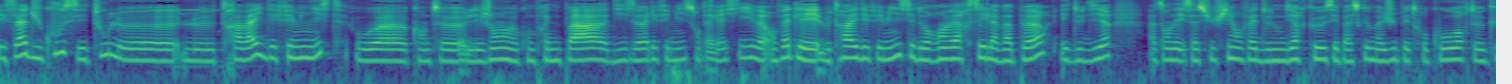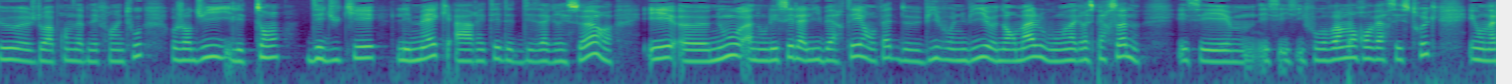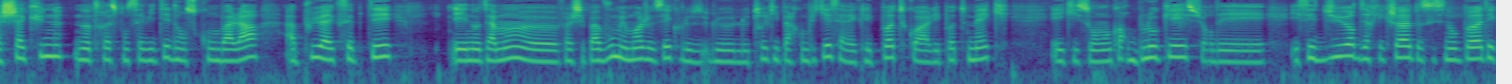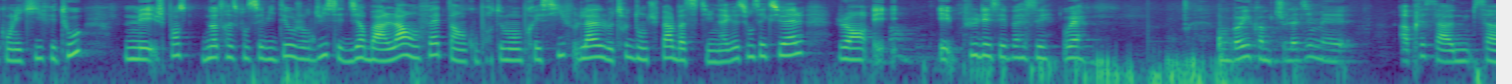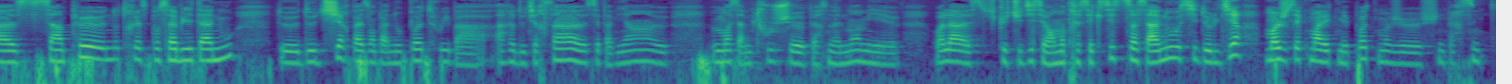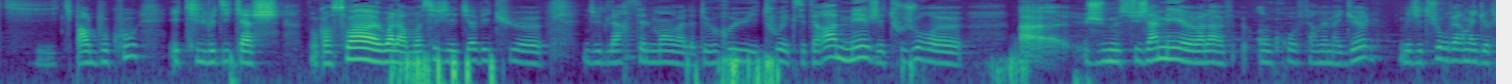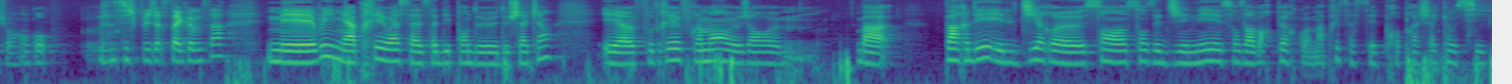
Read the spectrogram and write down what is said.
Et ça, du coup, c'est tout le, le travail des féministes, euh, quand euh, les gens euh, comprennent pas, disent euh, les féministes sont agressives. En fait, le travail des féministes, c'est de renverser la vapeur et de dire attendez, ça suffit en fait de nous dire que c'est parce que ma jupe est trop courte, que je dois apprendre à me défendre et tout. Aujourd'hui, il est temps d'éduquer les mecs à arrêter d'être des agresseurs. Et euh, nous à nous laisser la liberté en fait de vivre une vie euh, normale où on agresse personne. Et c'est euh, et c'est- il faut vraiment renverser ce truc. Et on a chacune notre responsabilité dans ce combat-là à plus accepter. Et notamment enfin je sais pas vous mais moi je sais que le, le- le truc hyper compliqué c'est avec les potes quoi. Les potes mecs et qui sont encore bloqués sur des et c'est dur de dire quelque chose parce que c'est nos potes et qu'on les kiffe et tout mais je pense que notre responsabilité aujourd'hui, c'est de dire, bah là, en fait, t'as un comportement oppressif. Là, le truc dont tu parles, bah, c'était une agression sexuelle. Genre, et, et plus laisser passer. Ouais. Bah oui, comme tu l'as dit, mais après, ça, ça, c'est un peu notre responsabilité à nous de, de dire, par exemple, à nos potes, oui, bah arrête de dire ça, euh, c'est pas bien. euh, moi, ça me touche euh, personnellement, mais voilà, ce que tu dis, c'est vraiment très sexiste. Ça, c'est à nous aussi de le dire. Moi, je sais que moi, avec mes potes, moi, je, suis une personne qui, qui parle beaucoup et qui le dit cash. Donc en soi, voilà, moi aussi j'ai déjà vécu du, de l'harcèlement de rue et tout, etc. Mais j'ai toujours, bah, je me suis jamais, voilà, en gros, fermé ma gueule, mais j'ai toujours ouvert ma gueule, tu vois, en gros, si je peux dire ça comme ça. Mais oui, mais après, ouais, ça, ça dépend de, de chacun. Et il faudrait vraiment, euh, genre, euh, bah, parler et le dire euh, sans, sans être gêné, sans avoir peur, quoi. Mais après, ça, c'est propre à chacun aussi.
